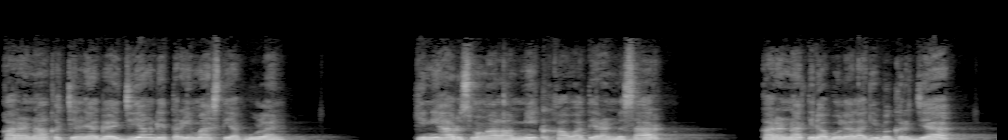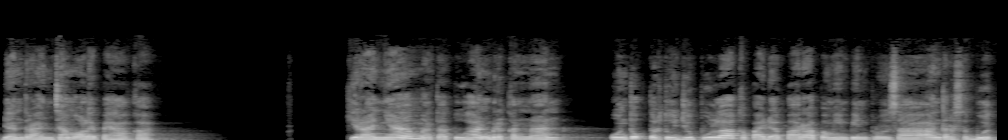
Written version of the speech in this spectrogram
karena kecilnya gaji yang diterima setiap bulan. Kini harus mengalami kekhawatiran besar, karena tidak boleh lagi bekerja dan terancam oleh PHK. Kiranya mata Tuhan berkenan untuk tertuju pula kepada para pemimpin perusahaan tersebut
